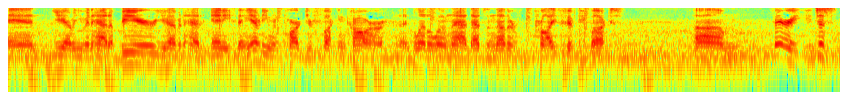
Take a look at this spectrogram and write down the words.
and you haven't even had a beer, you haven't had anything, you haven't even parked your fucking car, let alone that. That's another probably 50 bucks. Um, very, just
